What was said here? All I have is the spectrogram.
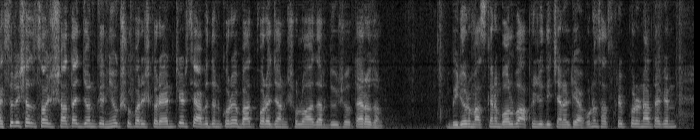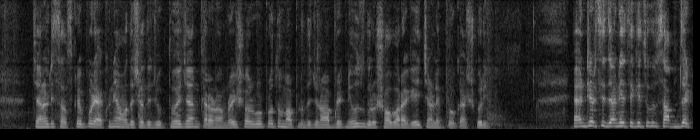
একচল্লিশ হাজার ছয়শো সাতাশ জনকে নিয়োগ সুপারিশ করে এনটিআরসি আবেদন করে বাদ পড়ে যান ষোলো হাজার দুইশো তেরো জন। ভিডিওর মাঝখানে বলব, আপনি যদি চ্যানেলটি এখনও সাবস্ক্রাইব করে না থাকেন, চ্যানেলটি সাবস্ক্রাইব করে এখনই আমাদের সাথে যুক্ত হয়ে যান, কারণ আমরাই সর্বপ্রথম আপনাদের জন্য আপডেট নিউজগুলো সবার আগে এই চ্যানেলে প্রকাশ করি। এনটিআরসি জানিয়েছে কিছু কিছু সাবজেক্ট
